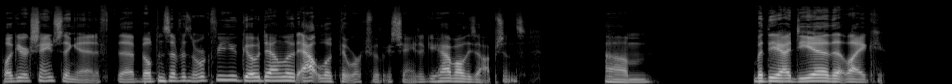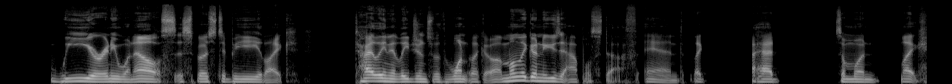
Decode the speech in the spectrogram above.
Plug your Exchange thing in. If the built-in stuff doesn't work for you, go download Outlook that works with Exchange. Like you have all these options. Um but the idea that like we or anyone else is supposed to be like tightly in allegiance with one like I'm only going to use Apple stuff and like I had someone like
